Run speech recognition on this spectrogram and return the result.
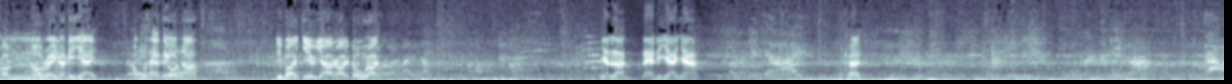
Còn Nori nữa đi về. Không có theo tiêu nữa. Đi bơi chiều giờ rồi, đủ rồi. Nhanh lên, Lẹ đi về nha. Ok. Chào.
